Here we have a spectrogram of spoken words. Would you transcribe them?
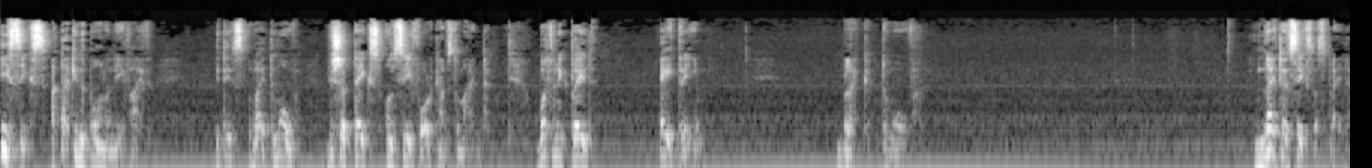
e6, attacking the pawn on d5. It is white to move. Bishop takes on c4 comes to mind. Botvinnik played a3. Black to move. Knight f6 was played,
